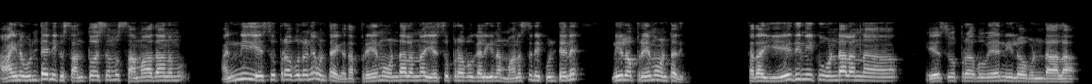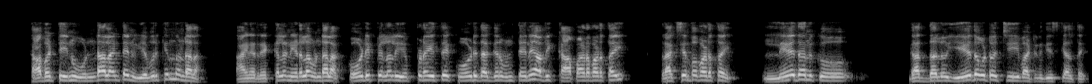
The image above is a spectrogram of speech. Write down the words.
ఆయన ఉంటే నీకు సంతోషము సమాధానము అన్ని యేసుప్రభులోనే ఉంటాయి కదా. ప్రేమ ఉండాలన్నా యేసుప్రభు కలిగిన మనసు నీకు ఉంటేనే నీలో ప్రేమ ఉంటది. కదా ఏది నీకు ఉండాలన్నా యేసుప్రభువే నీలో ఉండాలా? కాబట్టి నువ్వు ఉండాలంటే నువ్వు ఎవరి కింద ఉండాలా? ఆయన రెక్కల నీడలో ఉండాలా? కోడి పిల్లలు ఎప్పుడైతే కోడి దగ్గర ఉంటేనే అవి కాపాడబడతాయి రక్షింపబడతాయి. లేదనుకో గద్దలు ఏదో ఒకటి వచ్చి వాటిని తీసుకెళ్తాయి.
